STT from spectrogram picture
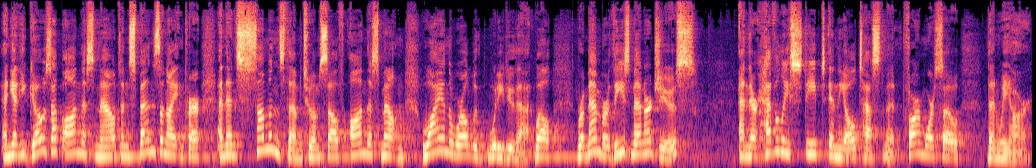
And yet he goes up on this mountain, spends the night in prayer, and then summons them to himself on this mountain. Why in the world would, would he do that? Well, remember, these men are Jews, and they're heavily steeped in the Old Testament, far more so than we are.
